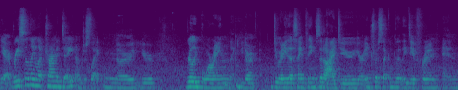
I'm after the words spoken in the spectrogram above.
yeah, recently like trying to date, I'm just like, no, you're really boring. Like you don't do any of the same things that I do. Your interests are completely different, and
